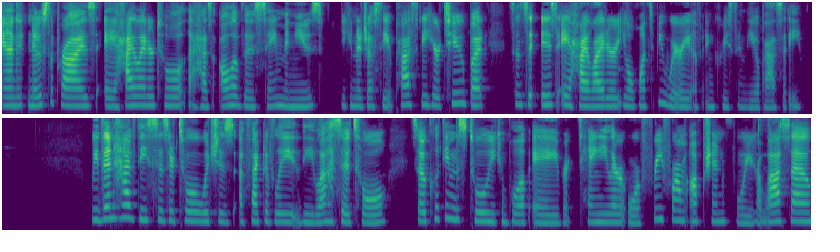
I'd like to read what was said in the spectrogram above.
And no surprise, a highlighter tool that has all of those same menus. You can adjust the opacity here too, but since it is a highlighter, you'll want to be wary of increasing the opacity. We then have the scissor tool, which is effectively the lasso tool. So clicking this tool, you can pull up a rectangular or freeform option for your lasso.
